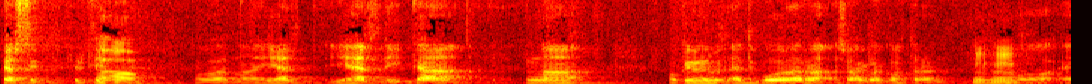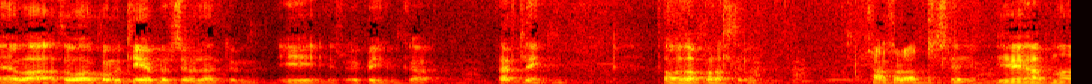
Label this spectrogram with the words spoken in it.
björnsinn fyrir tíma. Og hérna, ég held, ég held líka svona, ok, þetta er búið að vera svaklega gott raun. Mhm. Og ef að, þó að komið tímabil sem við lendum í uppbyggingarferli, þá er það bara allt í lag. Akkurat Segi, ég. ég hérna,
